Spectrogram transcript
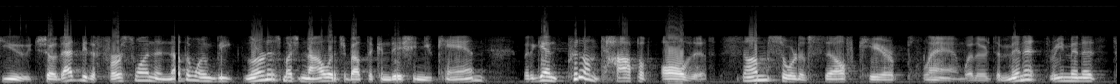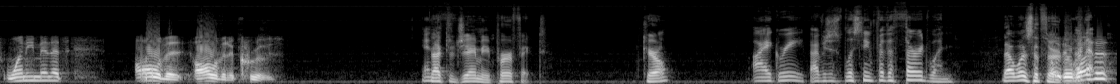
huge. So that'd be the first one. Another one would be learn as much knowledge about the condition you can. But again, put on top of all this some sort of self care plan, whether it's a minute, three minutes, twenty minutes, all of it, all of it accrues. And Dr. Jamie, perfect. Carol? I agree. I was just listening for the third one. That was the Oh, third there one. wasn't.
